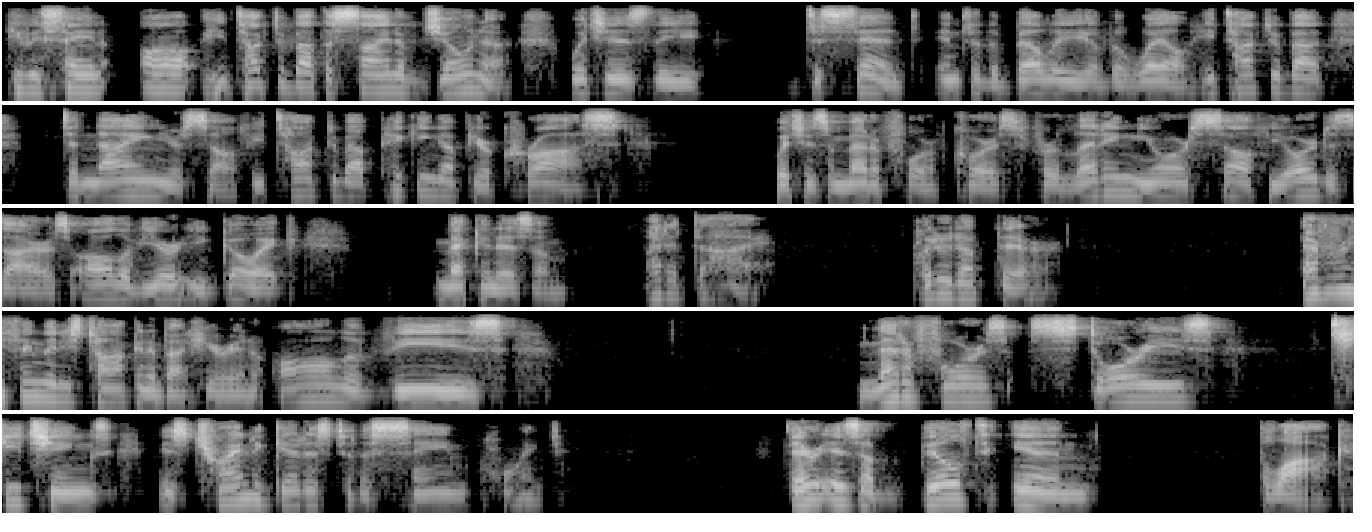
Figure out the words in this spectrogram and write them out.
He was saying, oh, he talked about the sign of Jonah, which is the descent into the belly of the whale. He talked about denying yourself. He talked about picking up your cross, which is a metaphor, of course, for letting yourself, your desires, all of your egoic mechanism, let it die. Put it up there. Everything that he's talking about here in all of these metaphors, stories, teachings is trying to get us to the same point. There is a built in block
